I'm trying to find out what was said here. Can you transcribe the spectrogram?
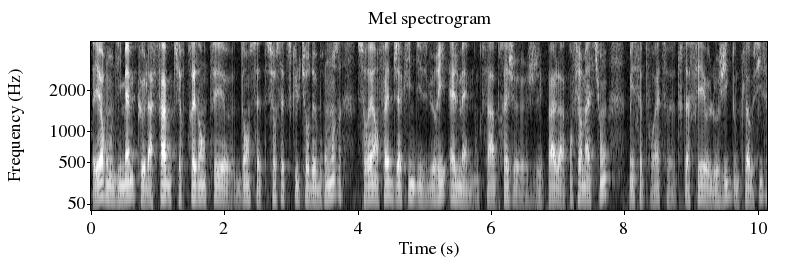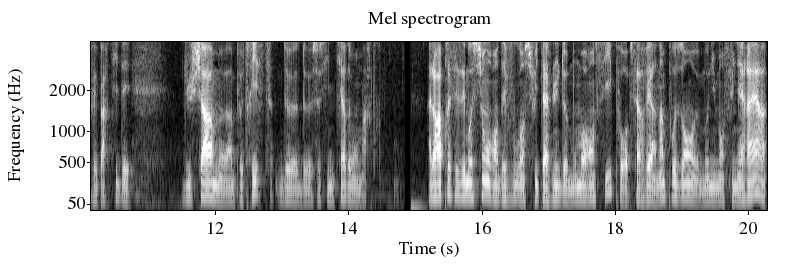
D'ailleurs, on dit même que la femme qui est représentée euh, sur cette sculpture de bronze serait en fait Jacqueline Disbury elle-même. Donc ça, après, je n'ai pas la confirmation, mais ça pourrait être tout à fait euh, logique. Donc là aussi, ça fait partie du charme un peu triste de, ce cimetière de Montmartre. Alors après ces émotions, rendez-vous ensuite avenue de Montmorency pour observer un imposant euh, monument funéraire.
